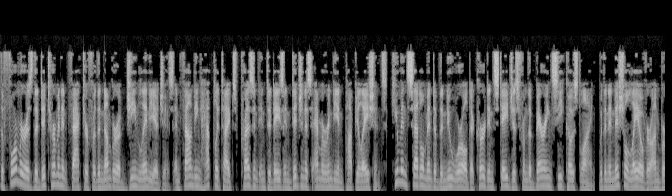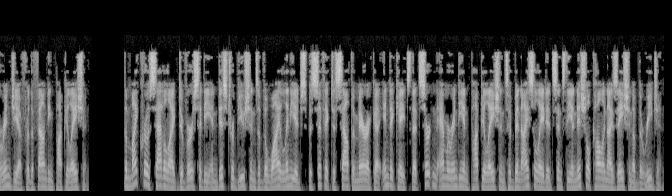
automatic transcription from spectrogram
The former is the determinant factor for the number of gene lineages and founding haplotypes present in today's indigenous Amerindian populations. Human settlement of the New World occurred in stages from the Bering Sea coastline, with an initial layover on Beringia for the founding population. The micro-satellite diversity and distributions of the Y lineage specific to South America indicates that certain Amerindian populations have been isolated since the initial colonization of the region.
